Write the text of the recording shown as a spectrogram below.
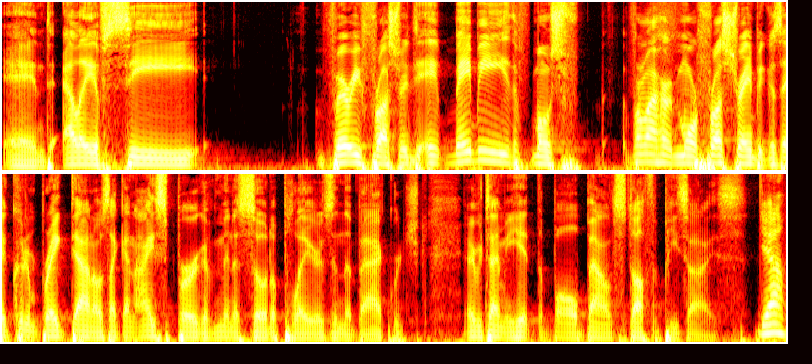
And LAFC very frustrated. It may be the most, from what I heard, more frustrating because they couldn't break down. It was like an iceberg of Minnesota players in the back, which every time he hit the ball, bounced off a piece of ice. Yeah,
